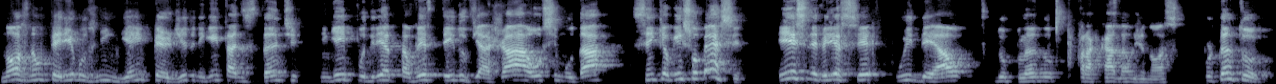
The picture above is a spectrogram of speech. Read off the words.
nós não teríamos ninguém perdido, ninguém está distante, ninguém poderia talvez ter ido viajar ou se mudar sem que alguém soubesse. Esse deveria ser o ideal do plano para cada um de nós. Portanto,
